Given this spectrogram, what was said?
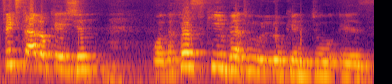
Fixed allocation, well, the first scheme that we will look into is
